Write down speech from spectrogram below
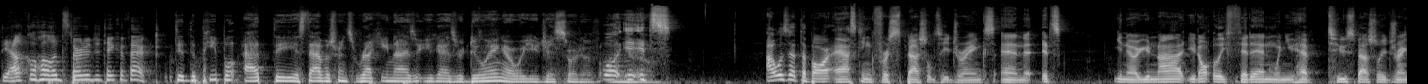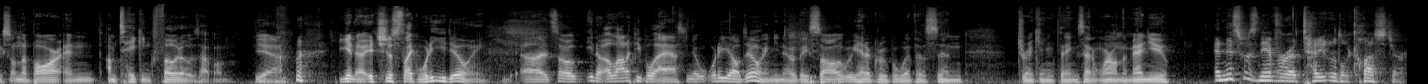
the alcohol had started to take effect. Did the people at the establishments recognize what you guys were doing, or were you just sort of? Well, on your it, it's. I was at the bar asking for specialty drinks, and it's, you know, you're not, you don't really fit in when you have two specialty drinks on the bar, and I'm taking photos of them. Yeah. You know, it's just like, what are you doing? Uh, so, you know, a lot of people ask, you know, what are y'all doing? You know, they saw we had a group of with us and drinking things that weren't on the menu. And this was never a tight little cluster.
